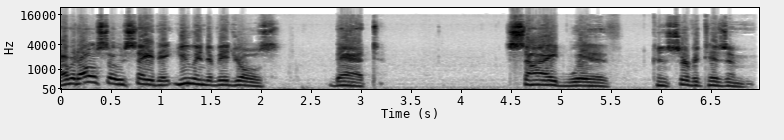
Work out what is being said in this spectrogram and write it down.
I would also say that you individuals that side with conservatism,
